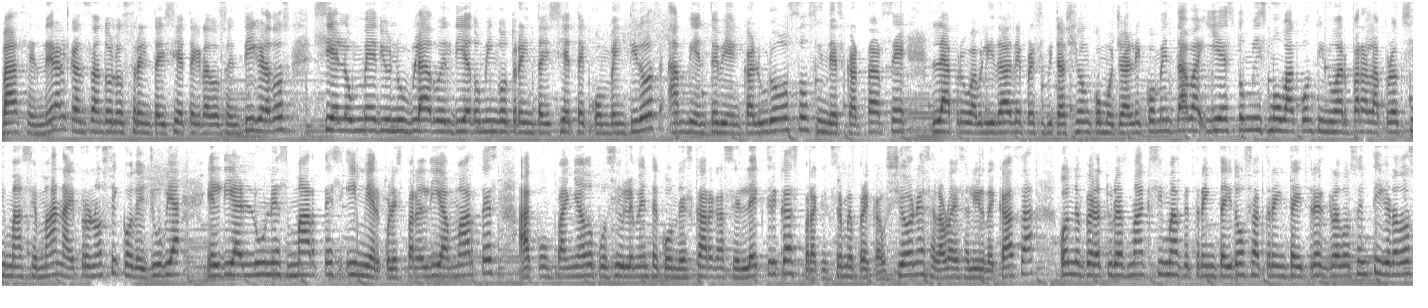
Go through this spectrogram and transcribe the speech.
va a ascender alcanzando los 37 grados centígrados, cielo medio nublado el día domingo 37 con 22, ambiente bien caluroso sin descartarse la probabilidad de precipitación como ya le comentaba y esto mismo va a continuar para la próxima semana. Hay pronóstico de lluvia el día lunes, martes y miércoles. Para el día martes acompañado posiblemente con descargas eléctricas para que extreme precauciones a la hora de salir de casa con temperaturas máximas de 32 a 33 grados centígrados,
